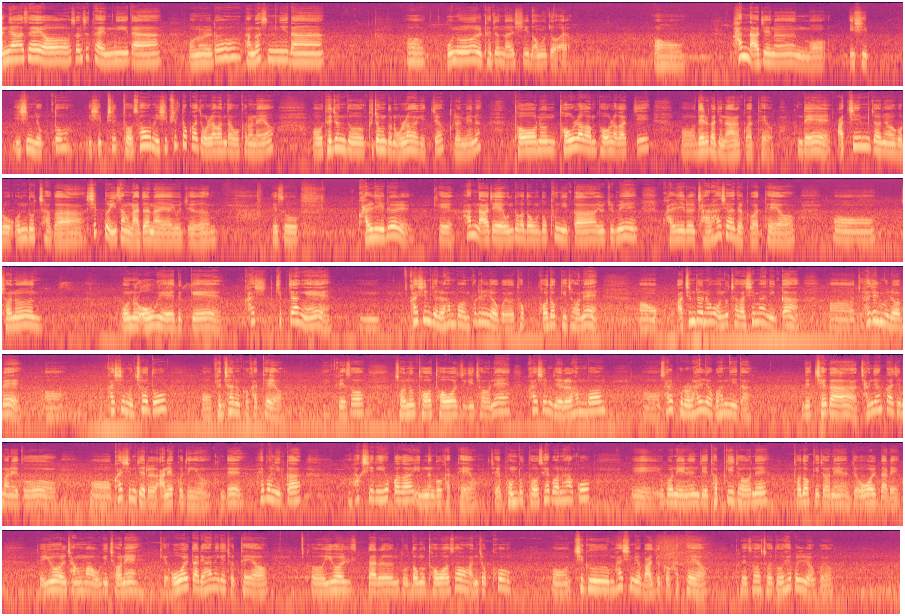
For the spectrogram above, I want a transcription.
안녕하세요. 선스타입니다. 오늘도 반갑습니다. 어, 오늘 대전 날씨 너무 좋아요. 어, 한낮에는 뭐 20, 26도, 27도, 서울은 27도까지 올라간다고 그러네요. 어, 대전도 그 정도는 올라가겠죠. 그러면은 더는 더 올라가면 더 올라갔지 어, 내려가지는 않을 것 같아요. 근데 아침 저녁으로 온도 차가 10도 이상 나잖아요, 요즘. 그래서 관리를 이렇게 한낮에 온도가 너무 높으니까 요즘에 관리를 잘 하셔야 될 것 같아요. 어, 저는 오늘 오후에 늦게 카시, 킵장에 음, 칼슘제를 한번 뿌리려고요. 더, 더 덥기 전에 어, 아침 저녁 온도차가 심하니까 어, 해질 무렵에 어, 칼슘을 쳐도 어, 괜찮을 것 같아요. 네, 그래서 저는 더 더워지기 전에 칼슘제를 한번 어, 살포를 하려고 합니다. 근데 제가 작년까지만 해도 어, 칼슘제를 안 했거든요. 근데 해보니까 확실히 효과가 있는 것 같아요. 제가 봄부터 세 번 하고, 예, 이번에는 이제 덥기 전에, 더 덥기 전에 이제 5월 달에, 6월 장마 오기 전에 이렇게 5월 달에 하는 게 좋대요. 그 6월 달은 또 너무 더워서 안 좋고, 어, 지금 하시면 맞을 것 같아요. 그래서 저도 해보려고요.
